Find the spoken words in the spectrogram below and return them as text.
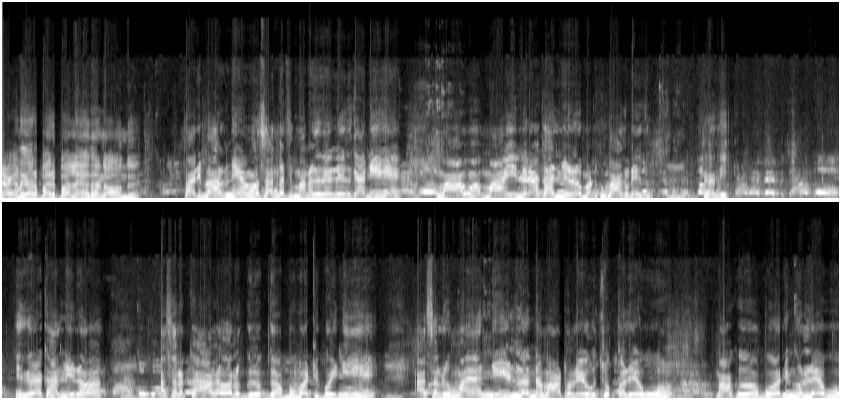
జగన్ గారి పరిపాలన ఏ విధంగా ఉంది? పరిపాలన ఏమో సంగతి మనకు తెలియదు కానీ మా మా ఇందిరా కాలనీలో మటుకు బాగలేదు. అది. ఇందిరా కాలనీలో అసలు కాలువలు గబ్బు పట్టిపోయినాయి. అసలు మా నీళ్ళు అన్న మాట లేవు చుక్క లేవు. మాకు బోరింగులు లేవు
